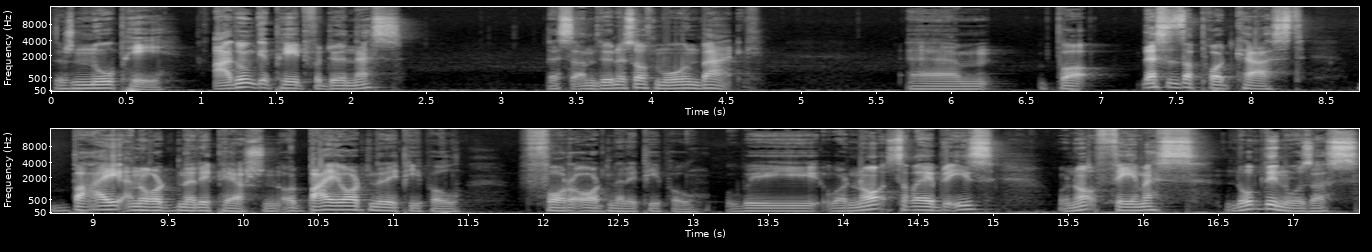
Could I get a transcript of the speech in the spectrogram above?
There's no pay. I don't get paid for doing this. This I'm doing this off my own back. Um, but this is a podcast by an ordinary person or by ordinary people for ordinary people. We we're not celebrities. We're not famous. Nobody knows us,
